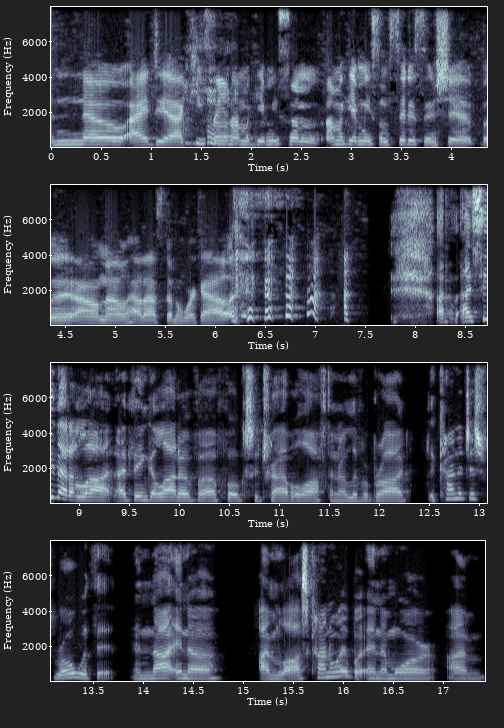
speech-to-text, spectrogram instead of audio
no idea. I keep saying I'm gonna give me some. I'm gonna give me some citizenship, but I don't know how that's gonna work out. I, I, see that a lot. I think a lot of uh, folks who travel often or live abroad, they kind of just roll with it and not in a I'm lost kind of way, but in a more I'm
